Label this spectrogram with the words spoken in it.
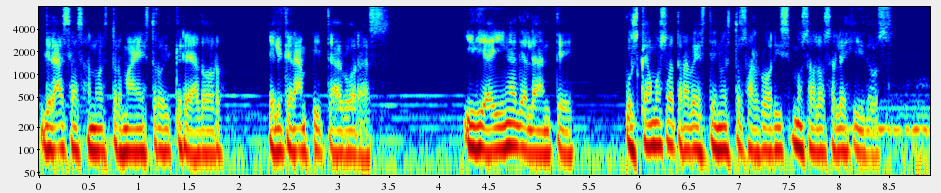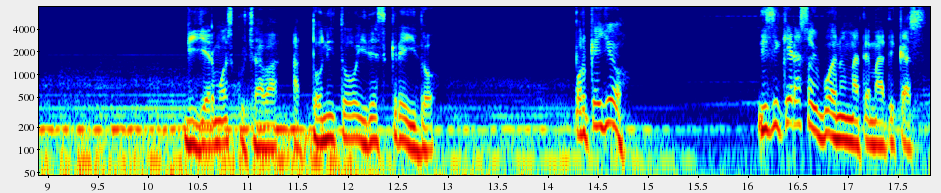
gracias a nuestro maestro y creador, el gran Pitágoras. Y de ahí en adelante, buscamos a través de nuestros algoritmos a los elegidos. Guillermo escuchaba atónito y descreído. ¿Por qué yo? Ni siquiera soy bueno en matemáticas.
